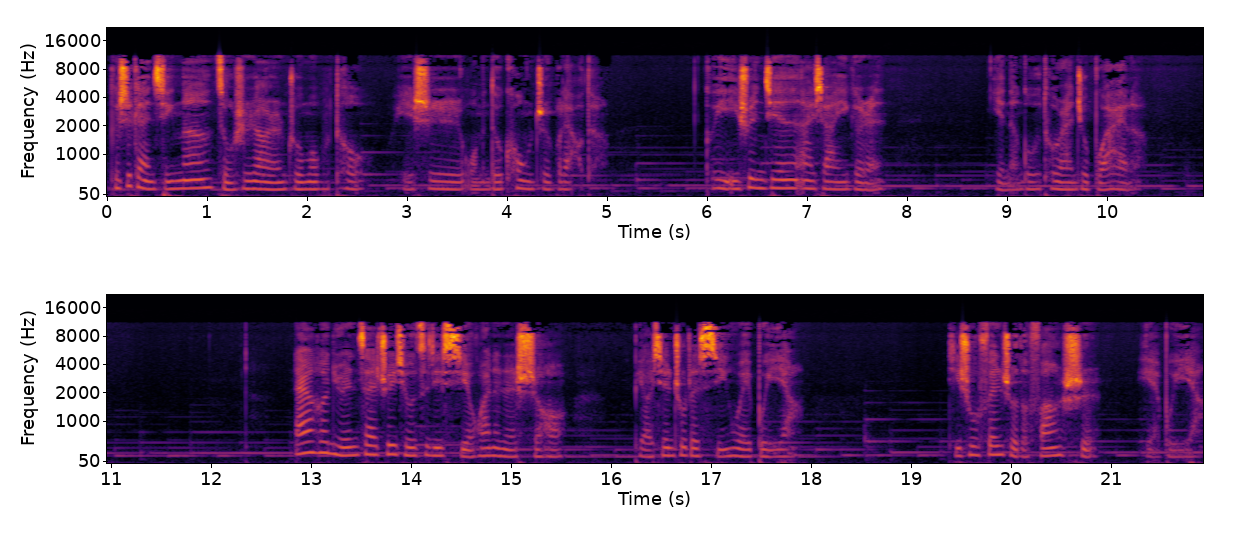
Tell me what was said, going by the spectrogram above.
可是感情呢，总是让人琢磨不透，也是我们都控制不了的。可以一瞬间爱上一个人，也能够突然就不爱了。男人和女人在追求自己喜欢的人时候，表现出的行为不一样，提出分手的方式也不一样。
